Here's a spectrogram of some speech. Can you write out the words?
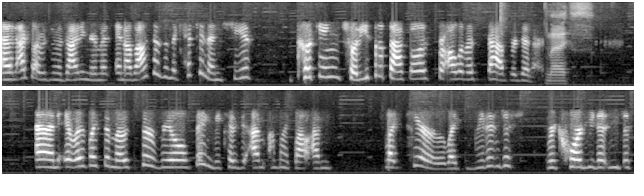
And actually, I was in the dining room, and, and Adassa's in the kitchen, and she is cooking chorizo tacos for all of us to have for dinner. Nice. And it was like the most surreal thing because I'm, I'm like, wow, I'm like here. Like, we didn't just record, we didn't just,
